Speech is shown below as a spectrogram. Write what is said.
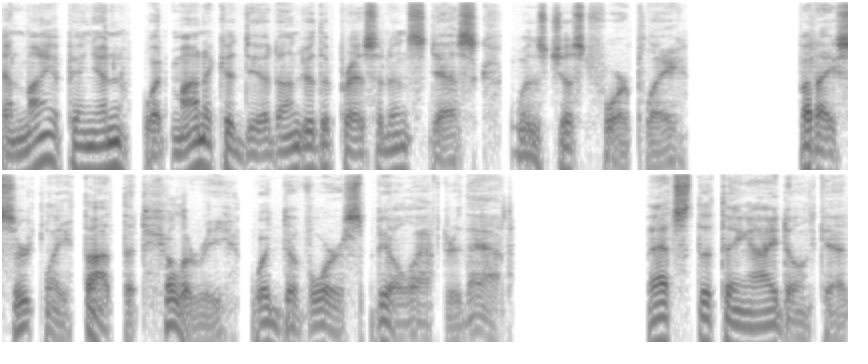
In my opinion, what Monica did under the president's desk was just foreplay. But I certainly thought that Hillary would divorce Bill after that. That's the thing I don't get.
